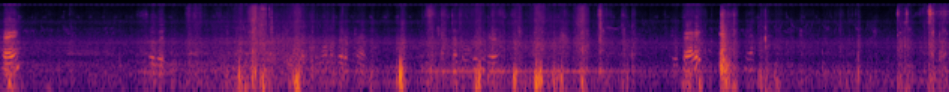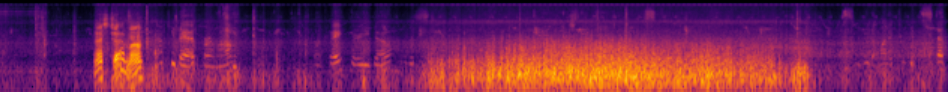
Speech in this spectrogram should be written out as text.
Okay? So that it's a little bit of pressure. Step over here. You Okay? Nice job, Mom. Not too bad for a mom. Okay, here you go. Just- You don't want it to get stuck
